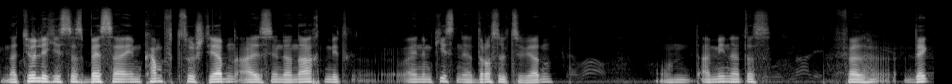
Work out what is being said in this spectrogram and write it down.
Natürlich ist es besser, im Kampf zu sterben, als in der Nacht mit einem Kissen erdrosselt zu werden. Und Amin hat das verdeckt,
